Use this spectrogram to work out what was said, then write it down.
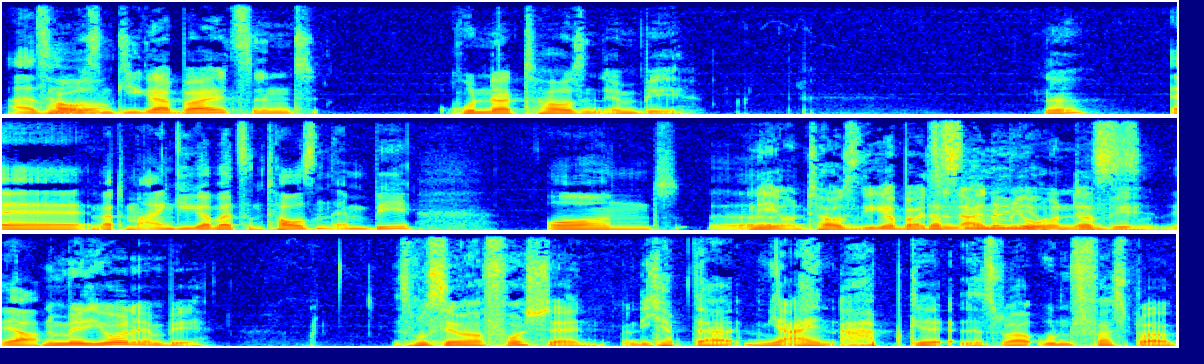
Also, 1000 Gigabyte sind 100.000 MB. Ne? äh, warte mal, ein Gigabyte sind 1000 MB und, äh, Nee, und 1000 Gigabyte das sind eine Million, Million, das MB. ist- ja. Eine Million MB. Das musst du dir mal vorstellen. Und ich habe da mir einen abge... Das war unfassbar.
